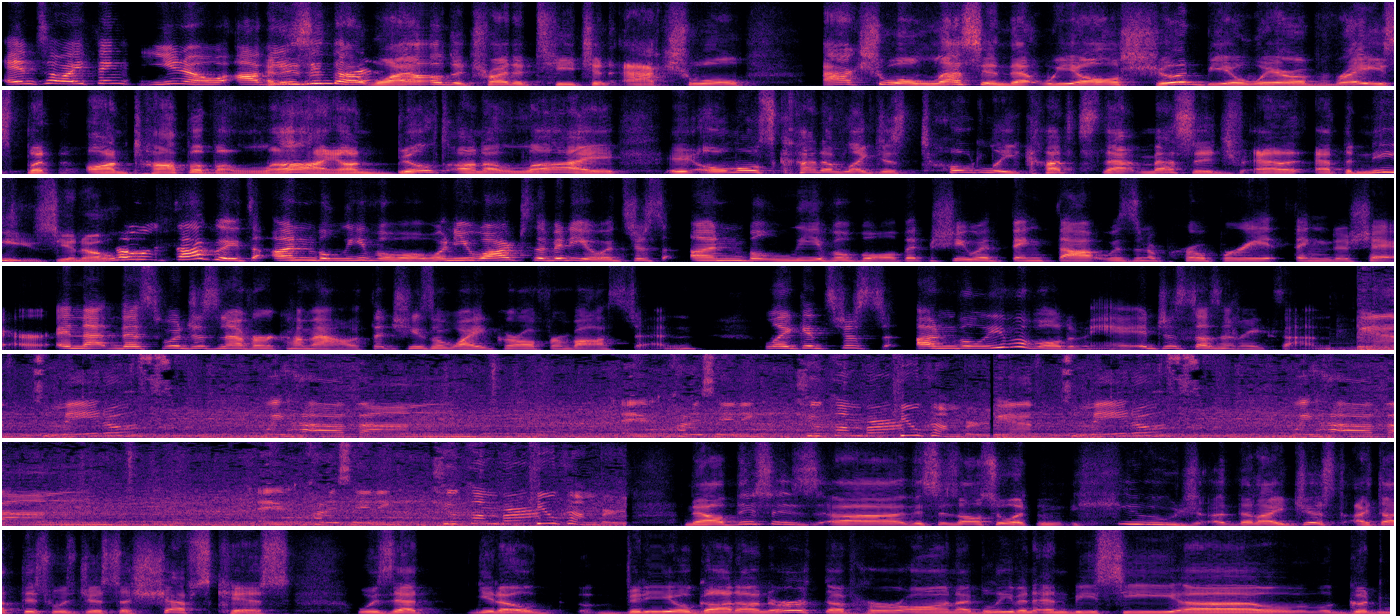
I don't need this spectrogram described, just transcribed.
And so I think, you know, And obviously isn't that wild to try to teach an actual actual lesson that we all should be aware of race, but on top of a lie, on built on a lie, it almost kind of like just totally cuts that message at, at the knees, you know? Oh, exactly. It's unbelievable. When you watch the video, it's just unbelievable that she would think that was an appropriate thing to share and that this would just never come out that she's a white girl from Boston. Like, it's just unbelievable to me. It just doesn't make sense. We have tomatoes. We have um, how do you say it? in Cucumber. Cucumber. We have tomatoes. We have um, eh, how do you say it? in Cucumber. Cucumber. Now this is uh this is also a huge uh, that I just I thought this was just a chef's kiss was that you know video got unearthed of her on I believe an NBC uh good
